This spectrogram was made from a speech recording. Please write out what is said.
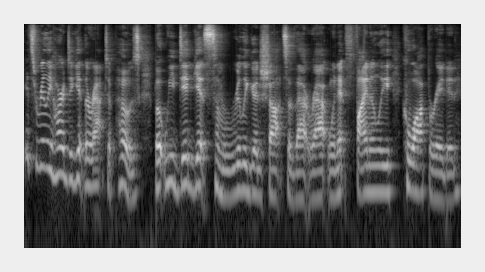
It's really hard to get the rat to pose, but we did get some really good shots of that rat when it finally cooperated.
